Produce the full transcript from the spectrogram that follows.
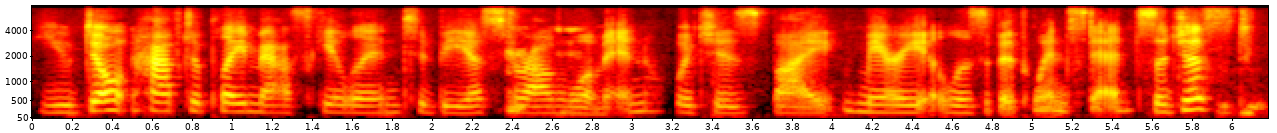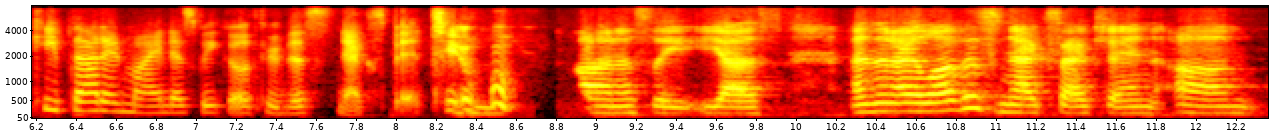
You don't have to play masculine to be a strong woman, which is by Mary Elizabeth Winstead. So just keep that in mind as we go through this next bit, too. Mm-hmm. Honestly, yes. And then I love this next section. Um,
